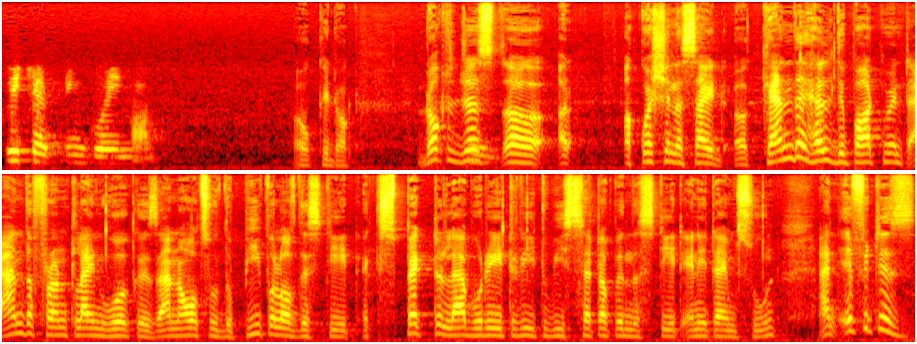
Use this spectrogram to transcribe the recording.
which have been going on. Okay, doctor. Doctor, just uh, a, question aside, uh, can the health department and the frontline workers and also the people of the state expect a laboratory to be set up in the state anytime soon? And if it is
